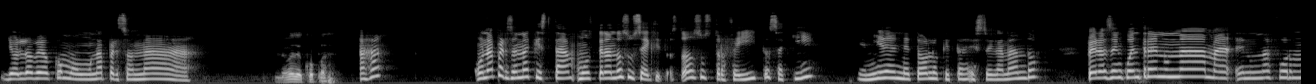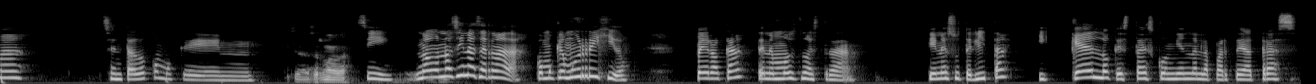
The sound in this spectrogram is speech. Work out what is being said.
yo lo veo como una persona Luego de copas. Ajá. Una persona que está mostrando sus éxitos, todos sus trofeitos aquí. Y mírenme todo lo que estoy ganando. Pero se encuentra en una, en una forma sentado como que en... Sin hacer nada. Sí, no, no sin hacer nada, como que muy rígido. Pero acá tenemos nuestra... Tiene su telita. ¿Y qué es lo que está escondiendo en la parte de atrás?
